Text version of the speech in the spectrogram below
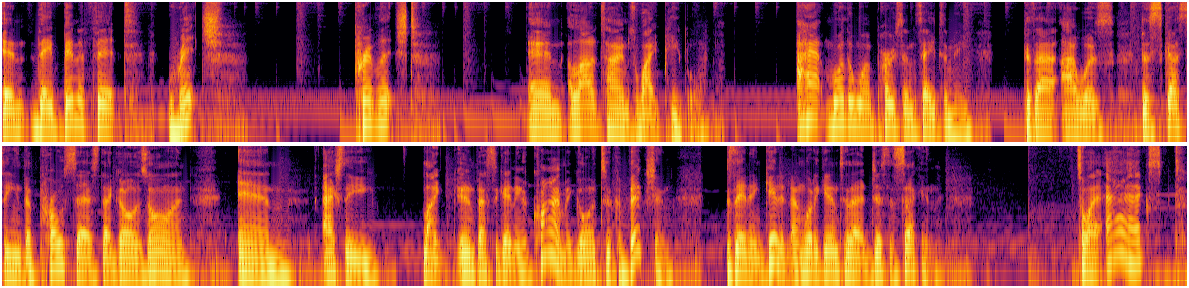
And they benefit rich, privileged, and a lot of times white people. I had more than one person say to me, because I, I was discussing the process that goes on and actually like investigating a crime and going to conviction because they didn't get it. I'm going to get into that in just a second. So I asked,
